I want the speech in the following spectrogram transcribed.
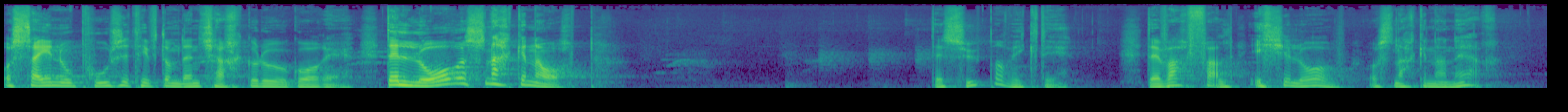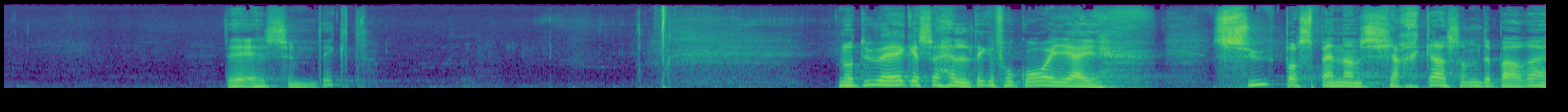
å si noe positivt om den kirka du går i. Det er lov å snakke henne opp. Det er superviktig. Det er i hvert fall ikke lov å snakke den ned. Det er syndig. Når du og jeg er så heldige for å gå i ei superspennende kirke som det bare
